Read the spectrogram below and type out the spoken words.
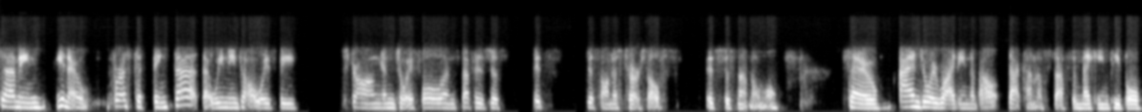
So, I mean, you know, for us to think that, that we need to always be strong and joyful and stuff is just, it's dishonest to ourselves. It's just not normal. So I enjoy writing about that kind of stuff and making people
